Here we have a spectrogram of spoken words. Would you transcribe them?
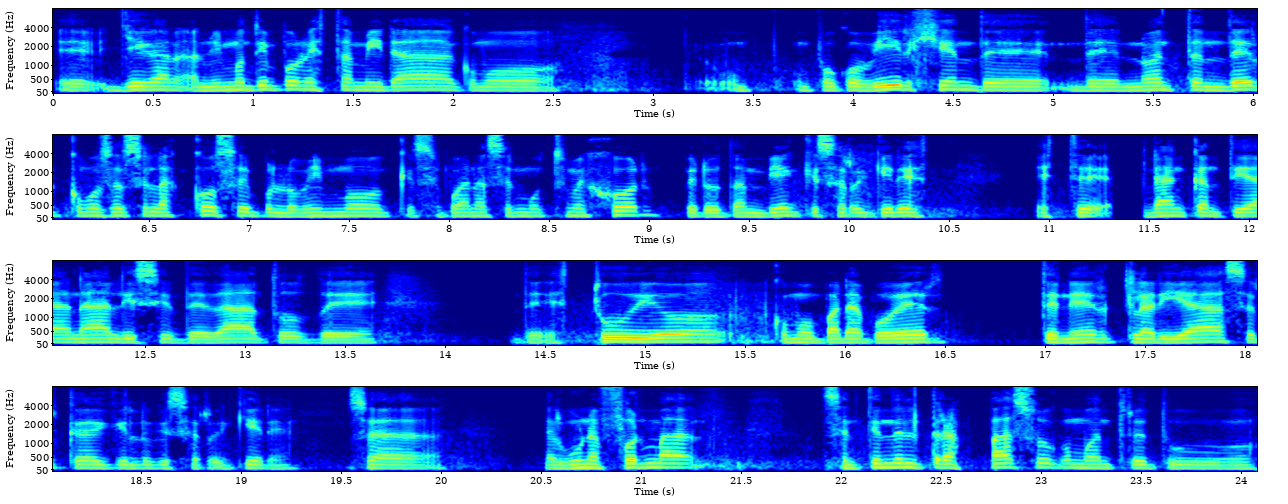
eh, llegan al mismo tiempo con esta mirada como un, poco virgen de, de, no entender cómo se hacen las cosas y por lo mismo que se puedan hacer mucho mejor, pero también que se requiere esta gran cantidad de análisis, de datos, de, de estudios, como para poder tener claridad acerca de qué es lo que se requiere. O sea, de alguna forma se entiende el traspaso como entre tu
